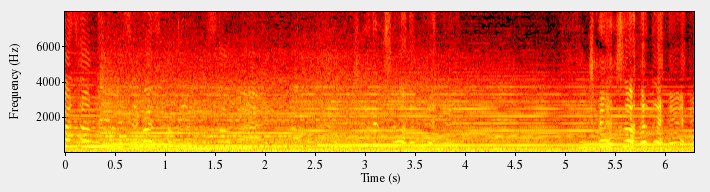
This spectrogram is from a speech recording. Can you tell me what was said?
mais a vida, você vai a vida, saudade. Jesus odeia. Jesus odeia.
